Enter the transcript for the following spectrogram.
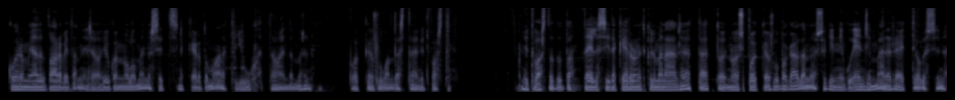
koiramieltä tarvita, niin se on hiukan nolo mennä sitten sinne kertomaan, että juu, että hain tämmöisen poikkeusluvan tästä ja nyt vasta nyt vasta tota, teille siitä kerron, että kyllä mä näen sen, että, että noissa poikkeuslupakäytännöissäkin niin kuin ensimmäinen reitti olisi sinne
